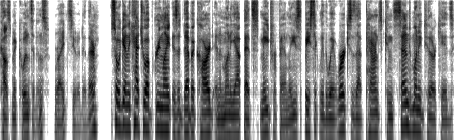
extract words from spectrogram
cosmic coincidence, right? See what I did there? So, again, to catch you up, Greenlight is a debit card and a money app that's made for families. Basically, the way it works is that parents can send money to their kids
